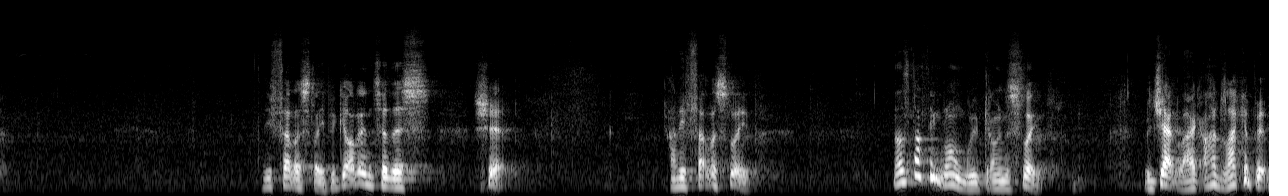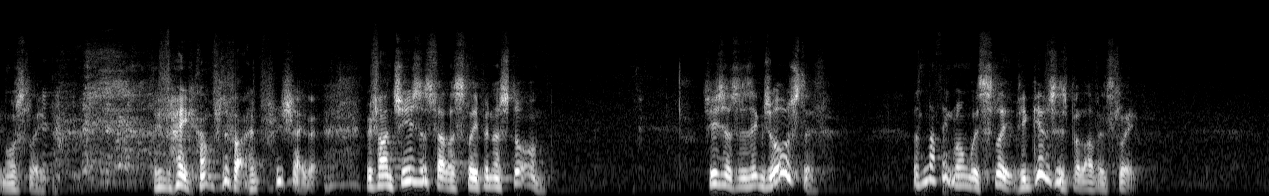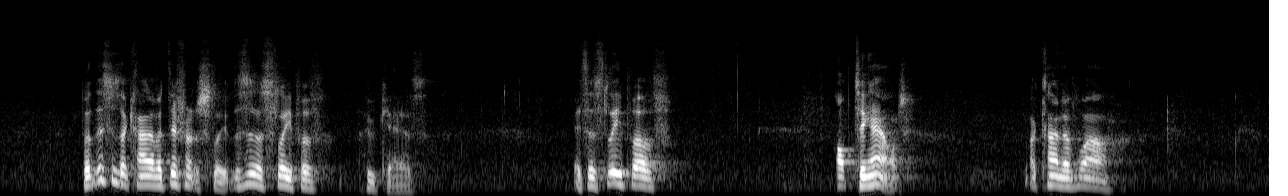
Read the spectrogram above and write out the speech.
He fell asleep. He got into this ship and he fell asleep. Now, there's nothing wrong with going to sleep. With jet lag, I'd like a bit more sleep. Be very comfortable. I appreciate it. We find Jesus fell asleep in a storm. Jesus is exhausted. There's nothing wrong with sleep. He gives his beloved sleep. But this is a kind of a different sleep. This is a sleep of who cares? It's a sleep of opting out. A kind of, well,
